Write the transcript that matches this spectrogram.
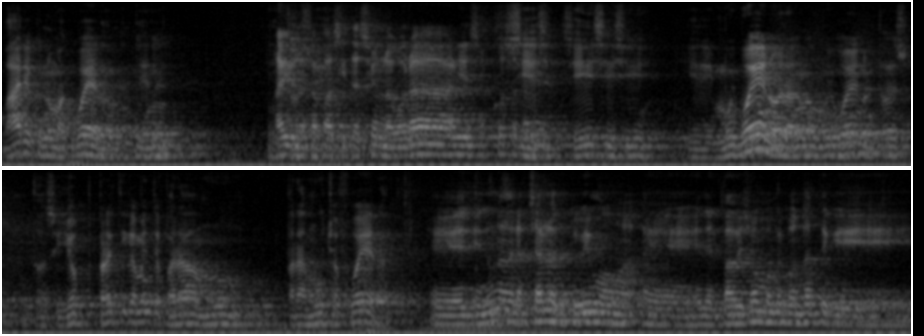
varios que no me acuerdo, ¿me entiendes? Hay una capacitación laboral y esas cosas. Sí, también? sí, sí, sí. Y muy bueno, era ¿no? muy bueno, entonces, entonces yo prácticamente paraba muy, paras mucho afuera. Eh, en una de las charlas que tuvimos eh, en el pabellón, vos me contaste que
